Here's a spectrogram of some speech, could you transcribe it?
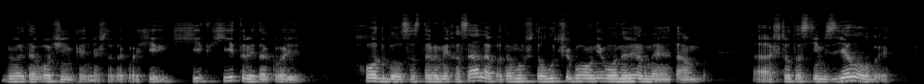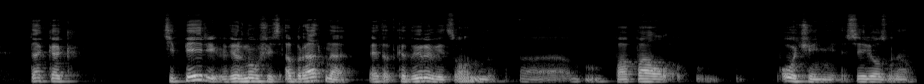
ну, это очень, конечно, такой хит, хит, хитрый такой ход был со стороны Хасана, потому что лучше бы он его, наверное, там э, что-то с ним сделал бы, так как теперь, вернувшись обратно, этот кадыровец, он э, попал очень серьезную,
